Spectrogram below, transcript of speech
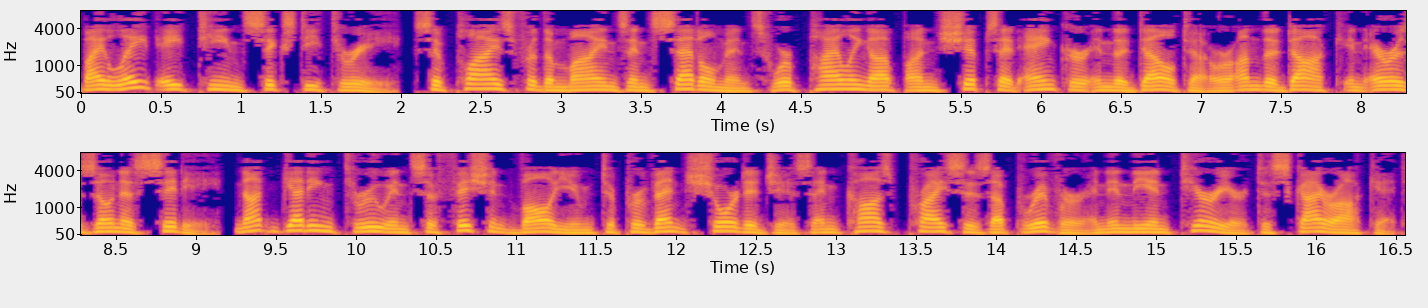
By late 1863, supplies for the mines and settlements were piling up on ships at anchor in the Delta or on the dock in Arizona City, not getting through in sufficient volume to prevent shortages and cause prices upriver and in the interior to skyrocket.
